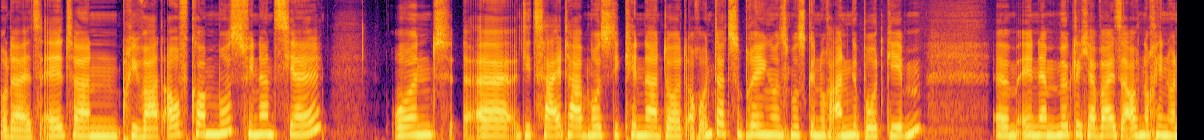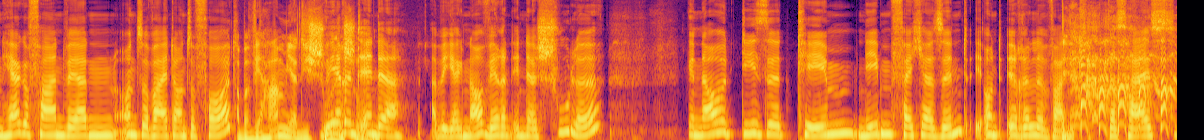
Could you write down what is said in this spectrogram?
oder als Eltern privat aufkommen muss finanziell und äh, die Zeit haben muss, die Kinder dort auch unterzubringen und es muss genug Angebot geben. Ähm, in der, möglicherweise auch noch hin und her gefahren werden und so weiter und so fort. Aber wir haben ja die Schule während schon. in der, aber ja genau, während in der Schule genau diese Themen Nebenfächer sind und irrelevant. Das heißt.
